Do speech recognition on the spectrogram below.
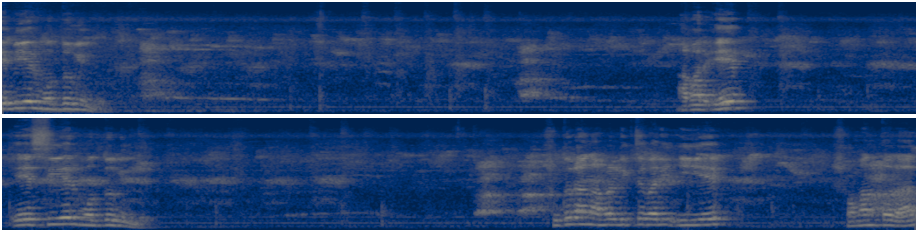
A B এর মধ্যবিন্দু। আবার এফ সি এর মধ্যবিন্দু। সুতরাং আমরা লিখতে পারি ই এফ সমান্তরাল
